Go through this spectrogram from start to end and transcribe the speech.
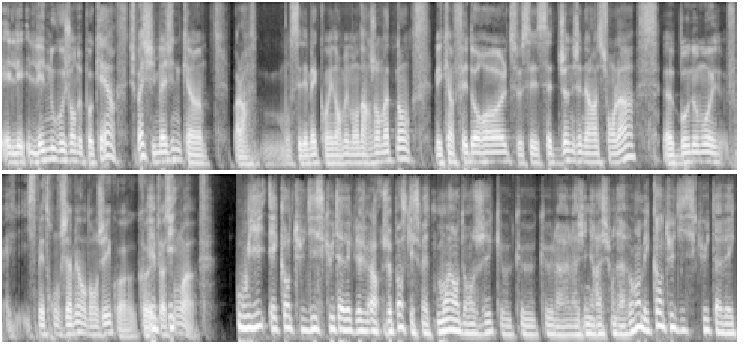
et les, les nouveaux joueurs de poker, je sais pas, j'imagine qu'un, alors, bon, c'est des mecs qui ont énormément d'argent maintenant, mais qu'un Fedorholtz, c'est cette jeune génération-là, euh, Bonomo, ils se mettront jamais en danger, quoi. De toute façon, Oui, et quand tu discutes avec les alors je pense qu'ils se mettent moins en danger que, que, que la, la génération d'avant, mais quand tu discutes avec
